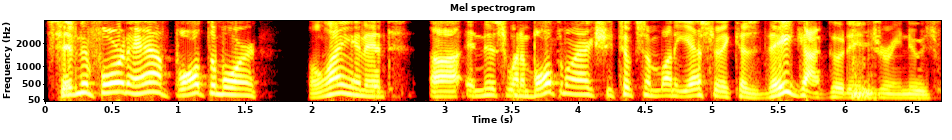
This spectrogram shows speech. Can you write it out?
Sitting at four and a half, Baltimore laying it uh, in this one. And Baltimore actually took some money yesterday because they got good injury news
